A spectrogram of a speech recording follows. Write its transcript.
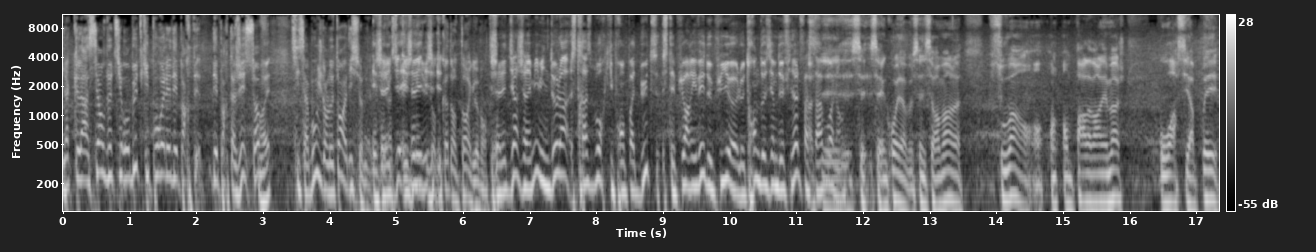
il n'y a que la séance de tir au but qui pourrait les départager, sauf Ouais. si ça bouge dans le temps additionnel. Et j'allais dire, en tout cas dans le temps réglementaire. j'allais te dire, Jérémy, mine de là, Strasbourg qui prend pas de but, c'était plus arrivé depuis euh, le 32e de finale face Ah, à Avoine. hein. c'est- incroyable, sincèrement. souvent, on, on- on parle avant les matchs pour voir si après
